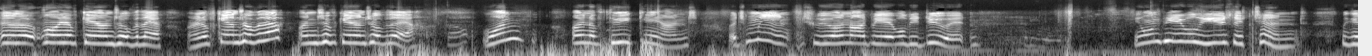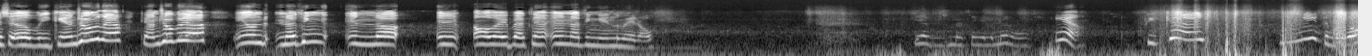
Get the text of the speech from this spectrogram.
and a line of cans over there, line of cans over there, lines of cans over there. So? One line of three cans, which means we will not be able to do it. You won't be able to use the tent because there'll be cans over there, cans over there, and nothing in the and all the way back there, and nothing in the middle. Yeah, there's nothing in the middle. Yeah, because need the middle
